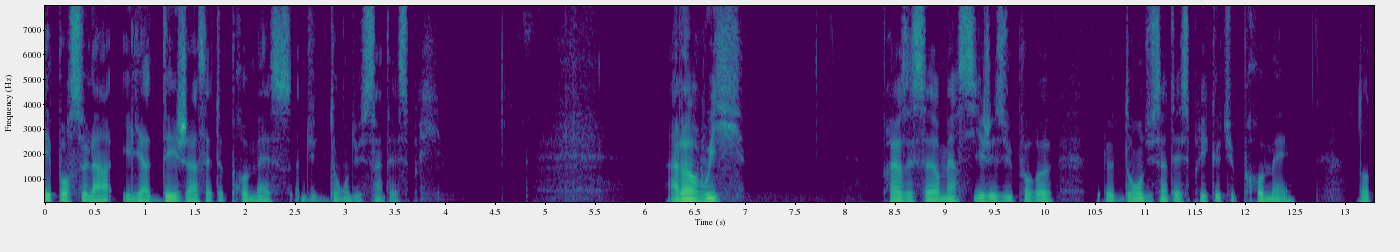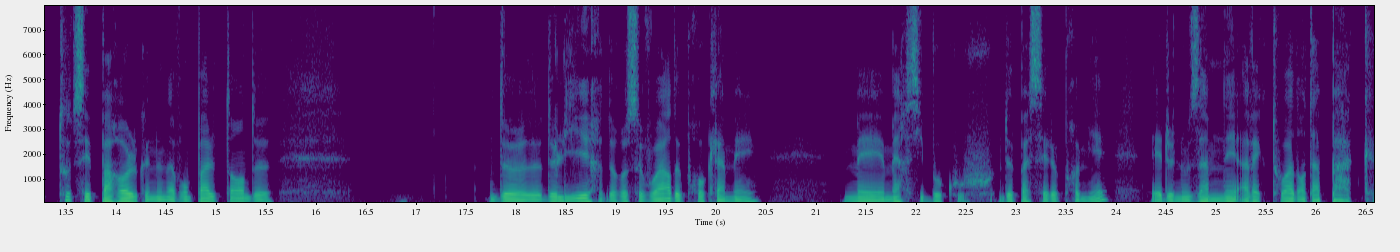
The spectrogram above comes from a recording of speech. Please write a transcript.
Et pour cela, il y a déjà cette promesse du don du Saint-Esprit. Alors oui, frères et sœurs, merci Jésus pour euh, le don du Saint-Esprit que tu promets dans toutes ces paroles que nous n'avons pas le temps de, de, de lire, de recevoir, de proclamer. Mais merci beaucoup de passer le premier et de nous amener avec toi dans ta Pâque.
